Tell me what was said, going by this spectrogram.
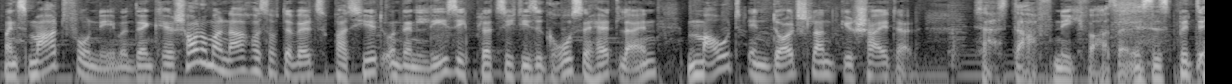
mein Smartphone nehme und denke, schau doch mal nach, was auf der Welt so passiert und dann lese ich plötzlich diese große Headline, Maut in Deutschland gescheitert. Das darf nicht wahr sein. Es ist bitte,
